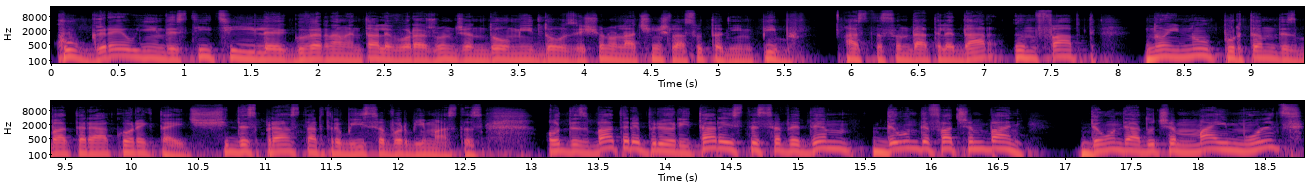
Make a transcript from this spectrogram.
Cu greu, investițiile guvernamentale vor ajunge în 2021 la 5% din PIB. Astea sunt datele, dar, în fapt, noi nu purtăm dezbaterea corectă aici și despre asta ar trebui să vorbim astăzi. O dezbatere prioritară este să vedem de unde facem bani, de unde aducem mai mulți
